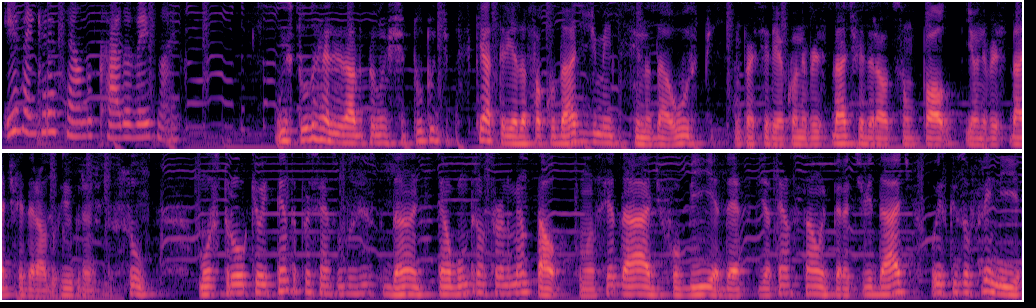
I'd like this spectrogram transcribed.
e vem crescendo cada vez mais. Um estudo realizado pelo Instituto de Psiquiatria da Faculdade de Medicina da USP, em parceria com a Universidade Federal de São Paulo e a Universidade Federal do Rio Grande do Sul, mostrou que 80% dos estudantes têm algum transtorno mental, como ansiedade, fobia, déficit de atenção, hiperatividade ou esquizofrenia,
